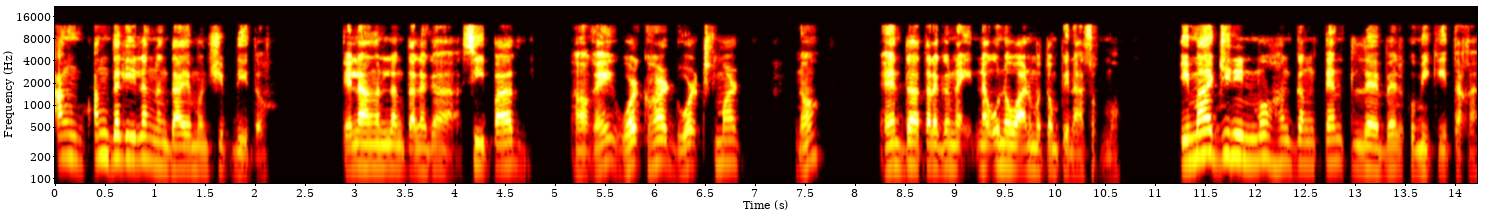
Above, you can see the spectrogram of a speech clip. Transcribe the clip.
Ang, ang dali lang ng diamond ship dito. Kailangan lang talaga sipag, Okay? Work hard, work smart, no? And uh, talagang na, naunawaan mo tong pinasok mo. Imaginein mo hanggang 10th level kumikita ka.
